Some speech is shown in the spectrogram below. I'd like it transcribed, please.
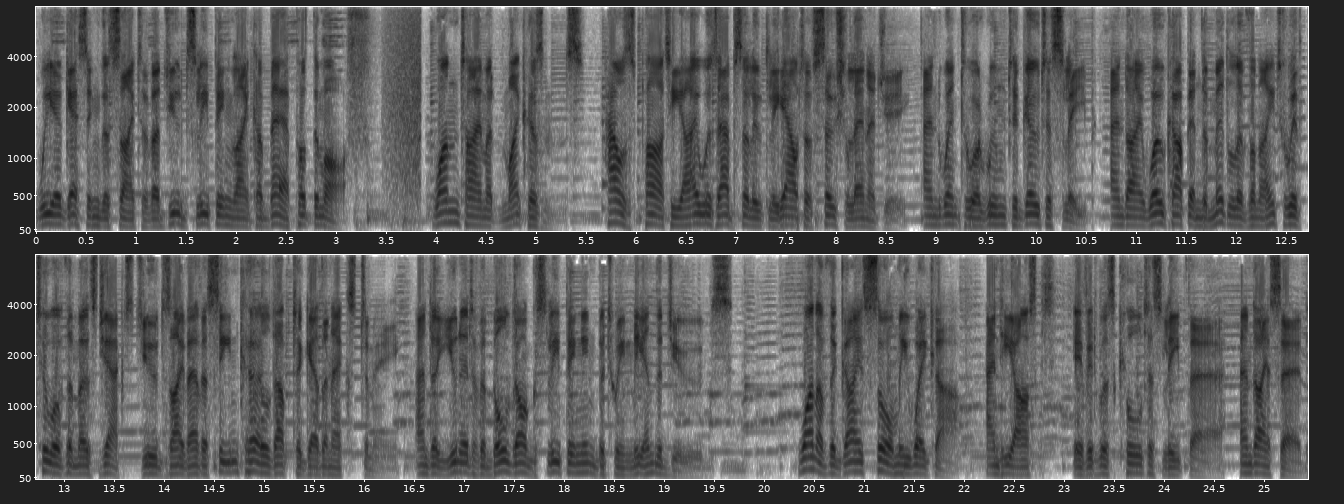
We are guessing the sight of a dude sleeping like a bear put them off. One time at my cousin's, house party I was absolutely out of social energy and went to a room to go to sleep and I woke up in the middle of the night with two of the most jacked dudes I've ever seen curled up together next to me and a unit of a bulldog sleeping in between me and the dudes. One of the guys saw me wake up and he asked if it was cool to sleep there and I said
